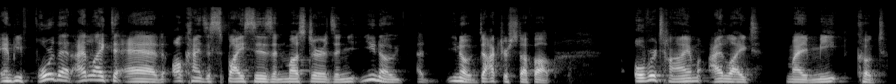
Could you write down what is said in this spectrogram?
and before that, I like to add all kinds of spices and mustards and you know, uh, you know, doctor stuff up over time, I liked my meat cooked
